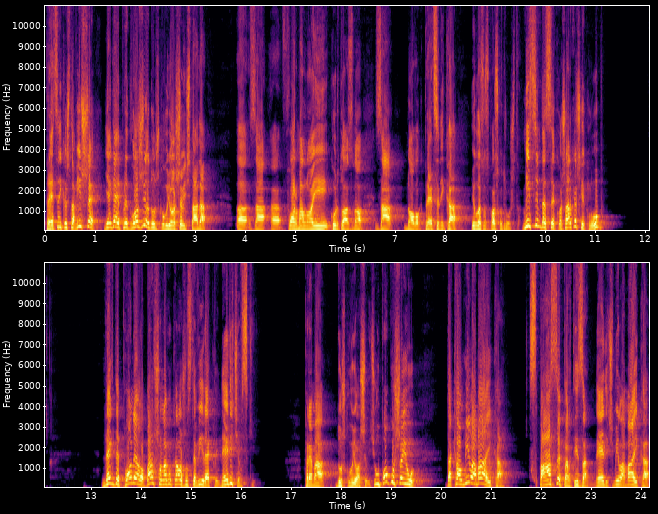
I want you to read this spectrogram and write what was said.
predsednika. Šta više, njega je predložio Duško Vujošević tada za formalno i kurtoazno za novog predsednika Jugoslavskog sportskog društva. Mislim da se košarkaški klub negde poneo baš onako kao što ste vi rekli, Nedićevski, prema Dušku Vujoševiću. U pokušaju da kao Mila Majka spase Partizan, Nedić Mila Majka,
